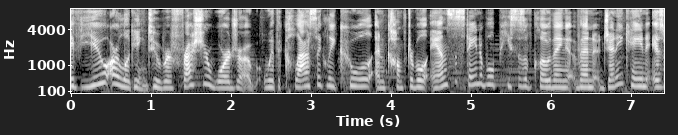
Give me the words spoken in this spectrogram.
If you are looking to refresh your wardrobe with classically cool and comfortable and sustainable pieces of clothing, then Jenni Kayne is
